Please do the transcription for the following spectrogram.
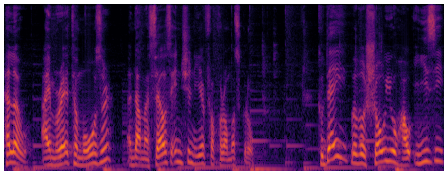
Hello, I'm Reto Moser and I'm a sales engineer for Chromos Group. Today we will show you how easy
